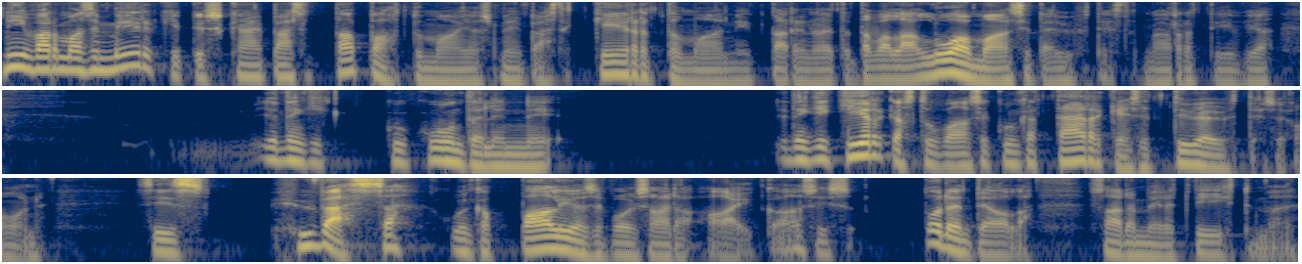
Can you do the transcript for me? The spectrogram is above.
Niin varmaan se merkityskään ei pääse tapahtumaan, jos me ei päästä kertomaan niitä tarinoita, tavallaan luomaan sitä yhteistä narratiivia. Jotenkin kun kuuntelin, niin jotenkin kirkastui vaan se, kuinka tärkeä se työyhteisö on. Siis hyvässä, kuinka paljon se voi saada aikaan, siis todenteolla saada meidät viihtymään,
